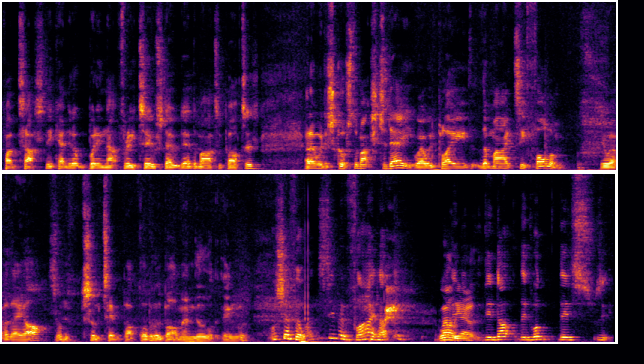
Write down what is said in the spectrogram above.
Fantastic, ended up winning that 3 2. Stoke did, the Marty Potters. And then we discussed the match today where we played the mighty Fulham, whoever they are, some some tin pot club at the bottom end of England. Well, Sheffield Wednesday been flying, haven't they? Well, They- yeah. They, not. They'd won these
